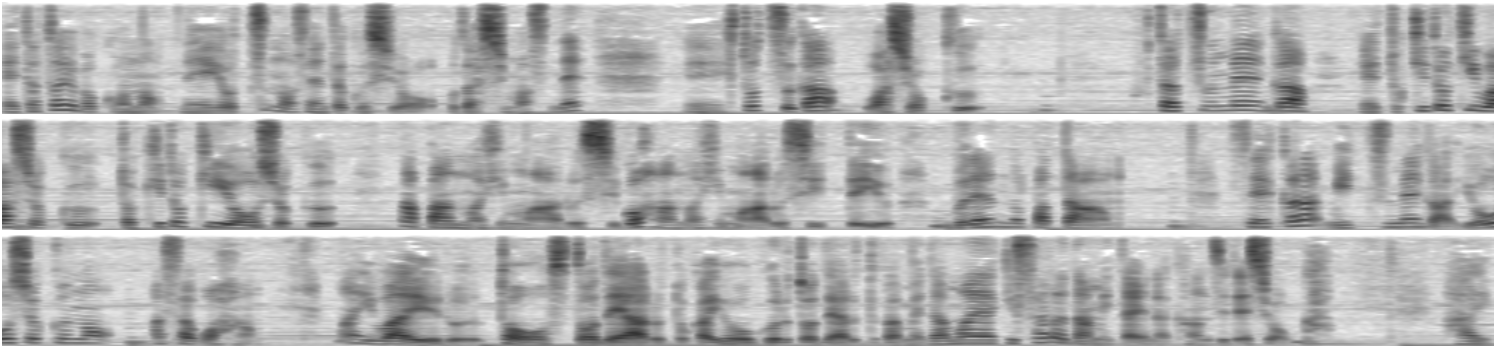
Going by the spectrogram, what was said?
えー、例えばこの、ね、4つの選択肢をお出しますね、えー、1つが和食。2つ目が、えー、時々和食時々洋食、まあ、パンの日もあるしご飯の日もあるしっていうブレンドパターン。それから3つ目が洋食の朝ごはん、まあ、いわゆるトーストであるとかヨーグルトであるとか目玉焼きサラダみたいな感じでしょうか。はい。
